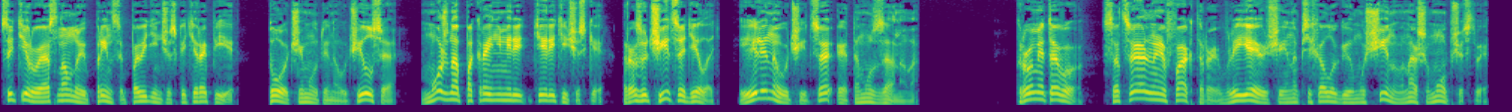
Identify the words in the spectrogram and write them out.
цитируя основной принцип поведенческой терапии: то, чему ты научился, можно, по крайней мере, теоретически разучиться делать или научиться этому заново. Кроме того, социальные факторы, влияющие на психологию мужчин в нашем обществе,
